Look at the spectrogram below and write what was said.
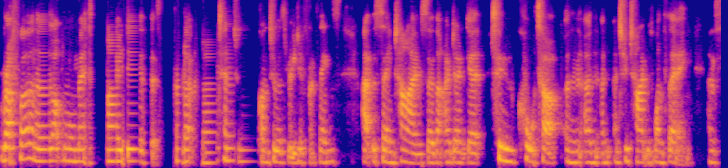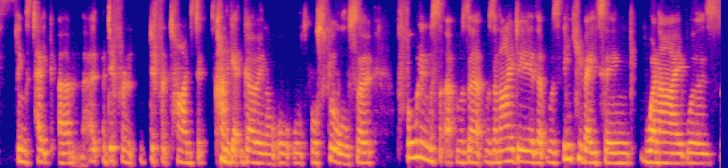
rougher and a lot more messy idea that's production. I tend to work on two or three different things at the same time so that I don't get too caught up and, and, and, and too tight with one thing. And things take um, a, a, different different times to kind of get going or, or, or stall. So falling was uh, was a was an idea that was incubating when I was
